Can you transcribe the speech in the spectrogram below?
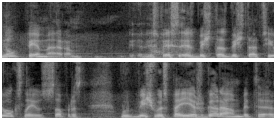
nu, piemēram, Es, es, es biju tāds, tāds joks, lai jūs saprastu, viņš būs paiešu garām, bet uh,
